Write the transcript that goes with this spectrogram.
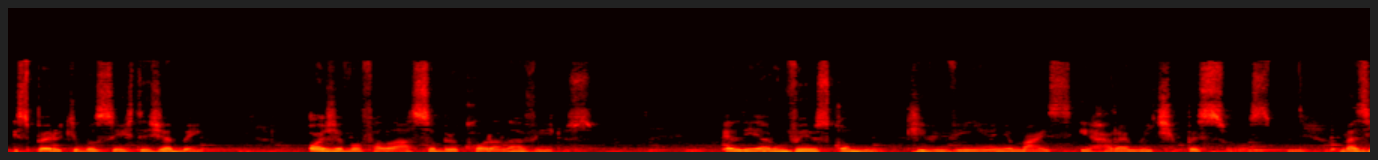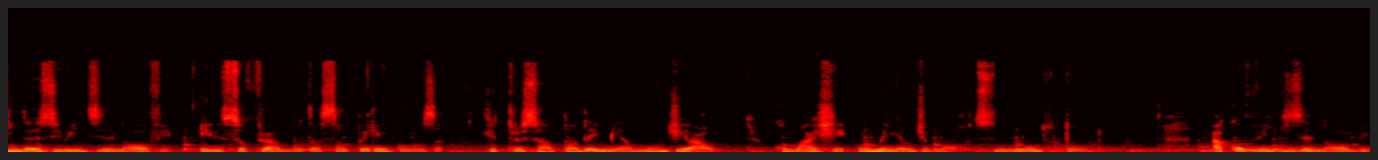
espero que você esteja bem. Hoje eu vou falar sobre o coronavírus. Ele era um vírus comum que vivia em animais e raramente em pessoas. Mas em 2019 ele sofreu uma mutação perigosa que trouxe uma pandemia mundial, com mais de um milhão de mortes no mundo todo. A Covid-19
